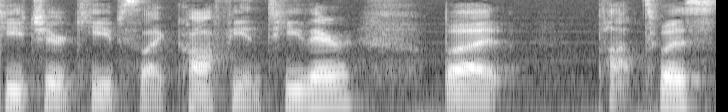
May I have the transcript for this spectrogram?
teacher keeps like coffee and tea there, but plot twist,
